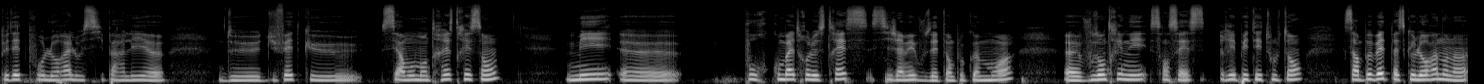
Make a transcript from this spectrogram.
peut-être pour l'oral aussi parler de, du fait que c'est un moment très stressant, mais euh, pour combattre le stress, si jamais vous êtes un peu comme moi, euh, vous entraînez sans cesse, répétez tout le temps. C'est un peu bête parce que euh,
